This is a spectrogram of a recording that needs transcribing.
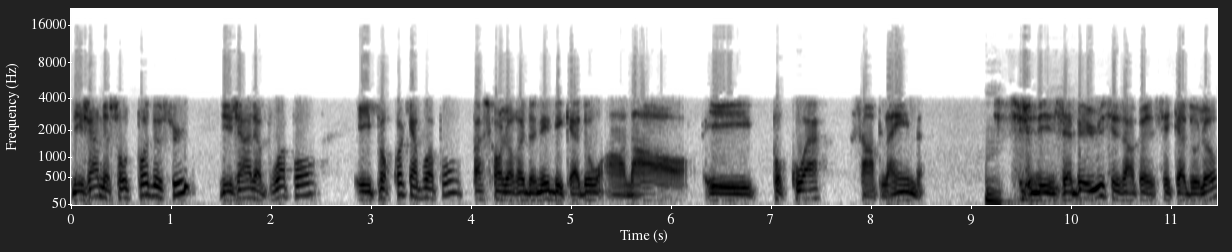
les gens ne sautent pas dessus. Les gens ne la voient pas. Et pourquoi qu'ils ne voient pas? Parce qu'on leur a donné des cadeaux en or. Et pourquoi s'en plaindre? Hmm. Si je les avais eu, ces, ces cadeaux-là,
